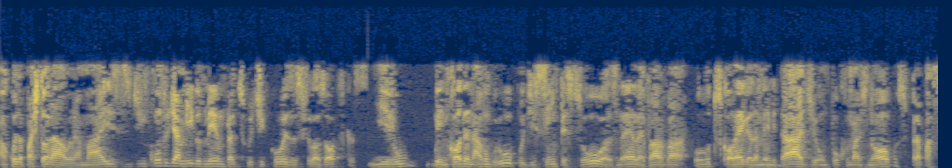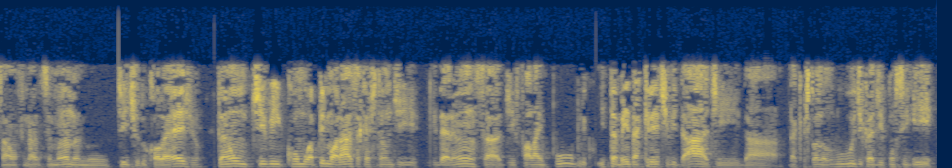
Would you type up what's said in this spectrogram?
uma coisa pastoral, era mais de encontro de amigos mesmo para discutir coisas filosóficas. E eu bem coordenava um grupo de 100 pessoas, né? Levava outros colegas da mesma idade ou um pouco mais novos para passar um final de semana no sítio do colégio. Então, tive como aprimorar essa questão de liderança, de falar em público e também da criatividade, da, da questão lúdica de conseguir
